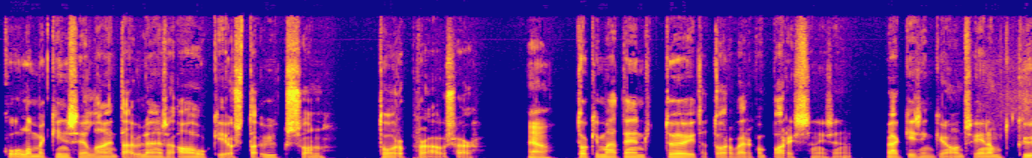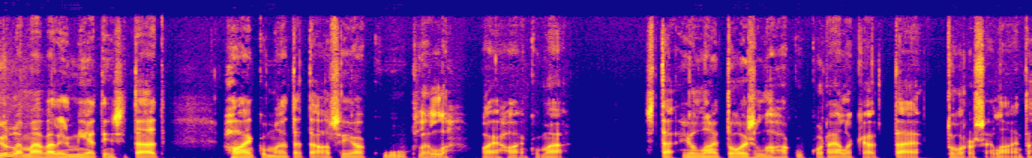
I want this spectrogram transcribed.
kolmekin selainta yleensä auki, josta yksi on Tor-browser. Joo. Toki mä teen nyt töitä Tor-verkon parissa, niin sen väkisinkin on siinä. Mutta kyllä mä välillä mietin sitä, että haenko mä tätä asiaa Googlella vai haenko mä sitä jollain toisella hakukoneella käyttää torselainta.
